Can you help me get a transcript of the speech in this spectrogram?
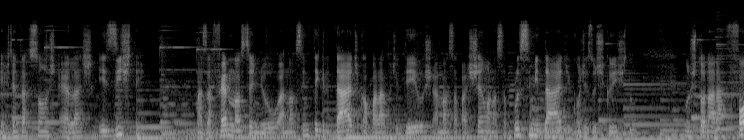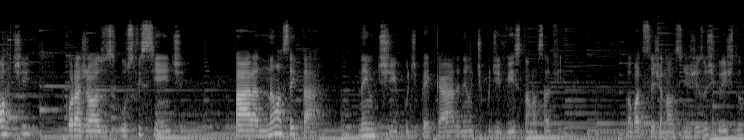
que as tentações elas existem, mas a fé no nosso Senhor, a nossa integridade com a palavra de Deus, a nossa paixão, a nossa proximidade com Jesus Cristo nos tornará forte, corajosos o suficiente para não aceitar nenhum tipo de pecado, nenhum tipo de vício na nossa vida. Louvado seja nosso Senhor Jesus Cristo.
